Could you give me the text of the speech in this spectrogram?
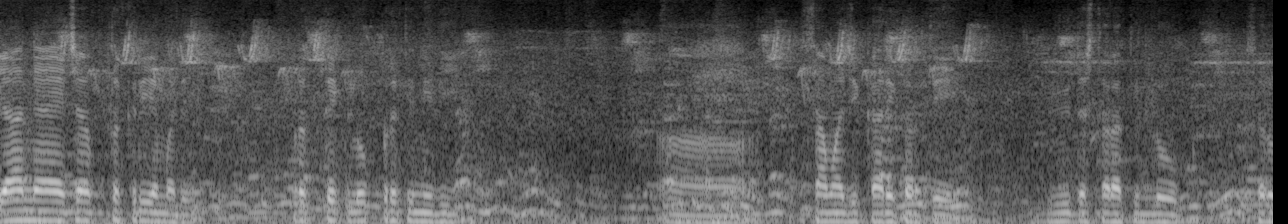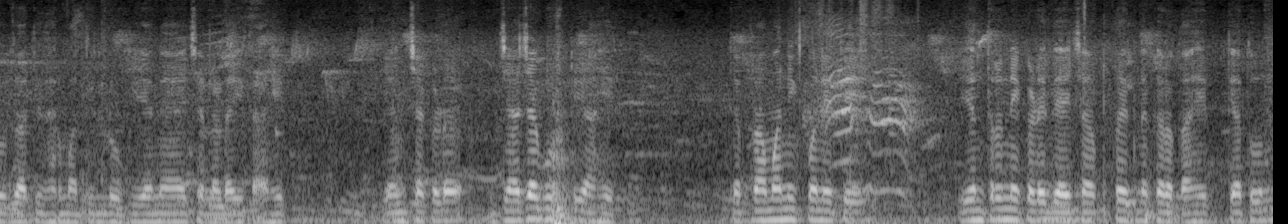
या न्यायाच्या प्रक्रियेमध्ये प्रत्येक लोकप्रतिनिधी सामाजिक कार्यकर्ते विविध स्तरातील लोक सर्व जाती धर्मातील लोक या न्यायाच्या लढाईत आहेत. यांच्याकडं ज्या ज्या गोष्टी आहेत त्या प्रामाणिकपणे ते यंत्रणेकडे द्यायचा प्रयत्न करत आहेत. त्यातून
